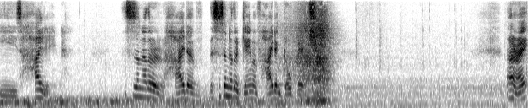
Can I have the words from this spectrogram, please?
He's hiding. This is another hide of this is another game of hide and go bitch. Alright.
